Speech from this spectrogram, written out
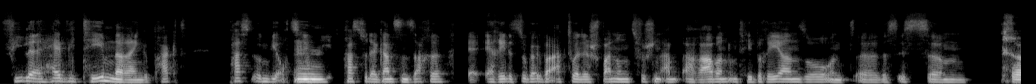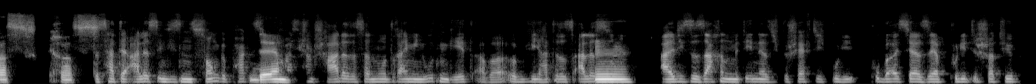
viele heavy Themen da reingepackt passt irgendwie auch zu dem Mhm. Lied, passt zu der ganzen Sache. Er, er redet sogar über aktuelle Spannungen zwischen Ab- Arabern und Hebräern so und äh, das ist ähm, Krass, krass. Das hat er alles in diesen Song gepackt. Damn. Es ist schon schade, dass er nur drei Minuten geht, aber irgendwie hatte das alles so Mhm. All diese Sachen, mit denen er sich beschäftigt. Puba ist ja ein sehr politischer Typ.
